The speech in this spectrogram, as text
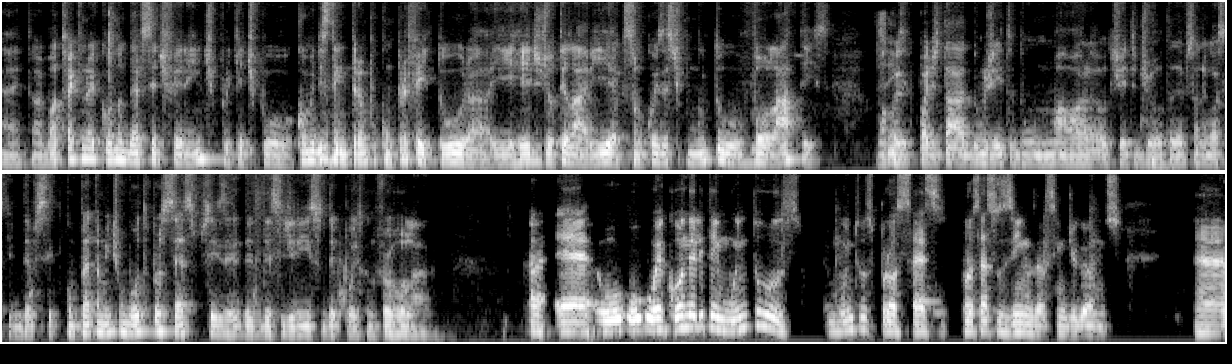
É, então, eu boto fé que no Econo deve ser diferente, porque, tipo, como eles uhum. têm trampo com prefeitura e rede de hotelaria, que são coisas, tipo, muito voláteis, uma Sim. coisa que pode estar tá de um jeito de uma hora, outro jeito de outra, deve ser um negócio que deve ser completamente um outro processo para vocês decidirem isso depois, quando for rolar. Cara, é, o, o, o Econo, ele tem muitos, muitos processos, processozinhos, assim, digamos. É,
